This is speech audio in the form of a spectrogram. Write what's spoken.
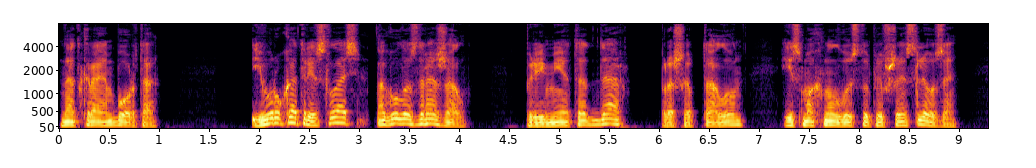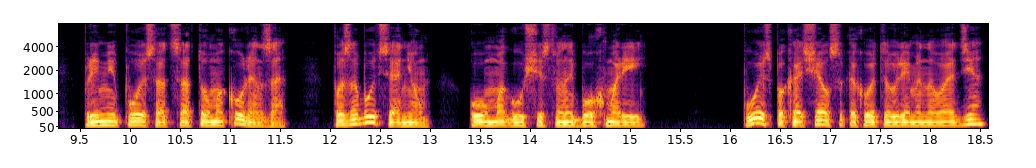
над краем борта. Его рука тряслась, а голос дрожал. «Прими этот дар», — прошептал он и смахнул выступившие слезы. «Прими пояс отца Тома Коллинза. Позаботься о нем, о могущественный бог морей». Пояс покачался какое-то время на воде,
